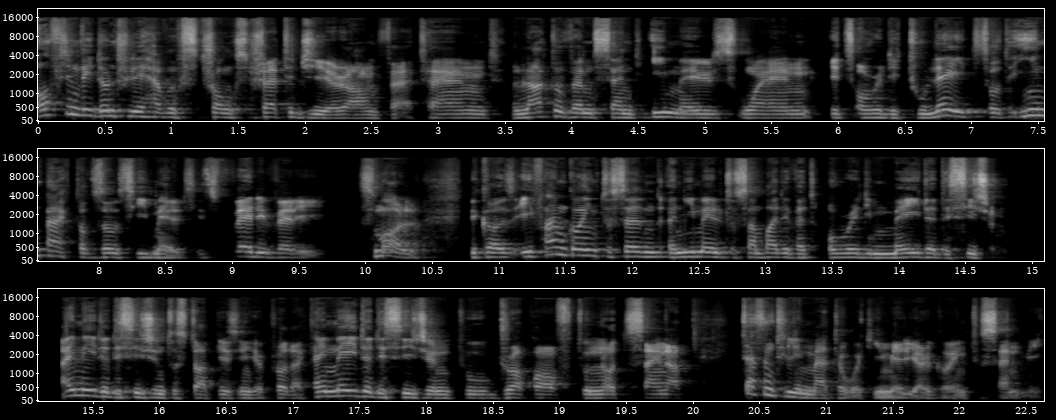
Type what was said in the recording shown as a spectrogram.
Often they don't really have a strong strategy around that and a lot of them send emails when it's already too late so the impact of those emails is very very small because if i'm going to send an email to somebody that already made a decision i made a decision to stop using your product i made a decision to drop off to not sign up it doesn't really matter what email you're going to send me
